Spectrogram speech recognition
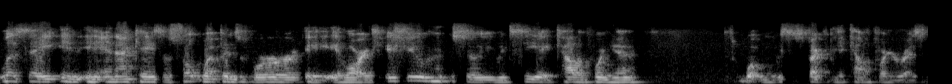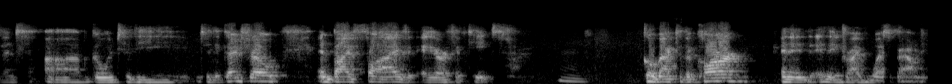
let's say in, in, in, that case, assault weapons were a, a, large issue. So you would see a California, what we suspect to be a California resident, uh, go into the to the gun show and buy five AR-15s. Hmm. Go back to the car and then and they drive westbound.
